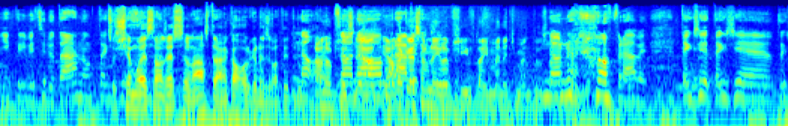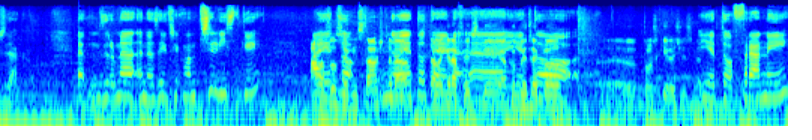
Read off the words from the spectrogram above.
některé věci dotáhnout. Takže Což je moje samozřejmě silná stránka organizovat ty No, Ano, přesně, no, já, já právě, také jsem nejlepší v time managementu. No, no, no, právě. Takže, takže, takže tak. Eh, Zrovna na zítřek mám tři lístky. A je to se chystáš teda no, je to ten, telegraficky, eh, jako by je řekl To, eh, polský režisér. je to Frany.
